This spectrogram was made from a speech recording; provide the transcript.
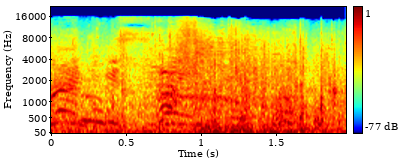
friend is slain!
